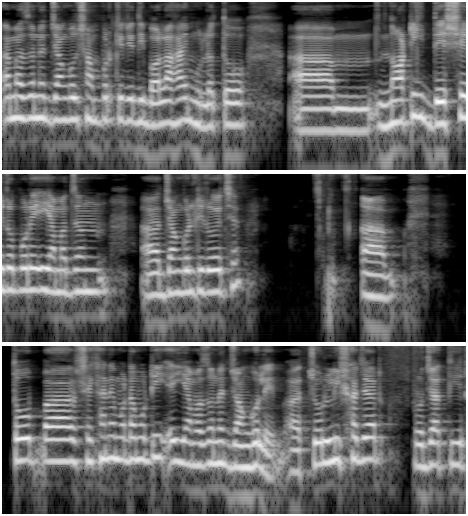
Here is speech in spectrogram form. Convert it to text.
অ্যামাজনের জঙ্গল সম্পর্কে যদি বলা হয়, মূলত নটি দেশের ওপরে এই অ্যামাজন জঙ্গলটি রয়েছে। তো সেখানে মোটামুটি এই অ্যামাজনের জঙ্গলে চল্লিশ হাজার প্রজাতির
